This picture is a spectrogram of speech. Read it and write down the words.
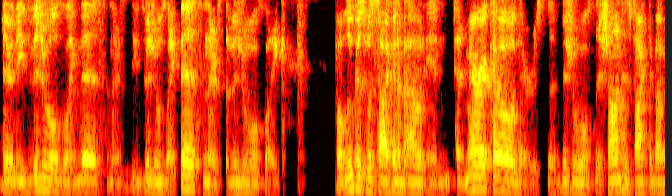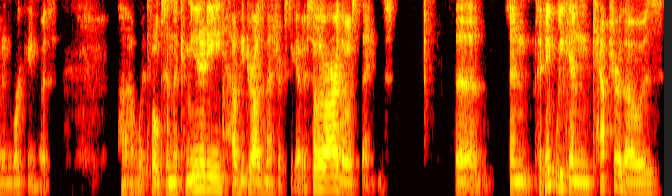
There are these visuals like this, and there's these visuals like this, and there's the visuals like what Lucas was talking about in at Marico. There's the visuals that Sean has talked about in working with uh, with folks in the community, how he draws metrics together. So there are those things. The and I think we can capture those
